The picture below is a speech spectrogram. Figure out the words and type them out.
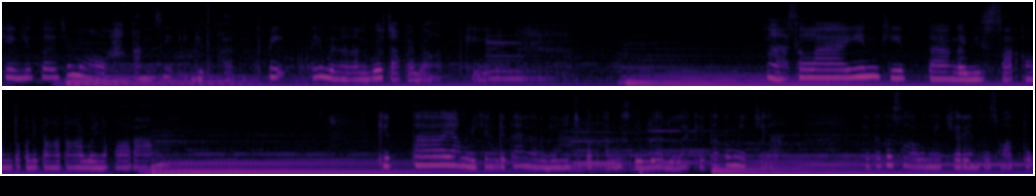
Kayak gitu aja melelahkan sih gitu kan. Tapi tapi beneran gue capek banget kayak gitu selain kita nggak bisa untuk di tengah-tengah banyak orang kita yang bikin kita energinya cepat habis juga adalah kita tuh mikir. Kita tuh selalu mikirin sesuatu.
